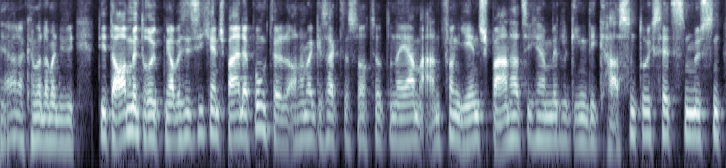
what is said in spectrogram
Ja, da können wir da mal die, die, Daumen drücken. Aber es ist sicher ein spannender Punkt, weil du auch nochmal gesagt hast, noch, naja, am Anfang Jens Spahn hat sich ein Mittel gegen die Kassen durchsetzen müssen.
